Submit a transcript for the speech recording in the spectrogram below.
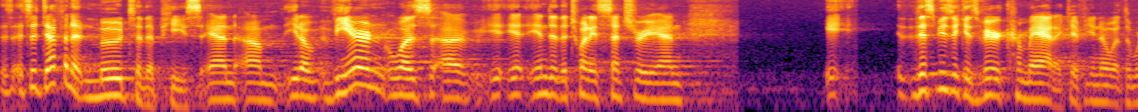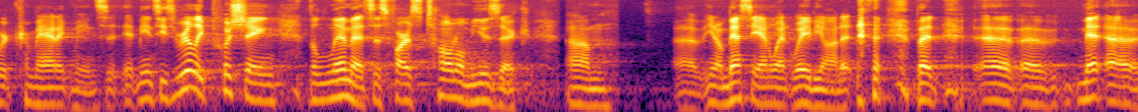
it's a definite mood to the piece. And, um, you know, Vierne was uh, into the 20th century, and it, this music is very chromatic, if you know what the word chromatic means. It, it means he's really pushing the limits as far as tonal music. Um, uh, you know, Messiaen went way beyond it, but uh, uh, uh,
